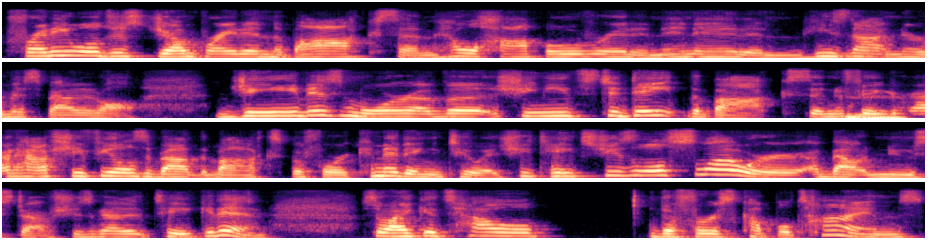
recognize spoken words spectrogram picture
Freddie will just jump right in the box and he'll hop over it and in it, and he's not nervous about it all. Jade is more of a she needs to date the box and mm-hmm. figure out how she feels about the box before committing to it. She takes she's a little slower about new stuff. She's got to take it in. So I could tell the first couple times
